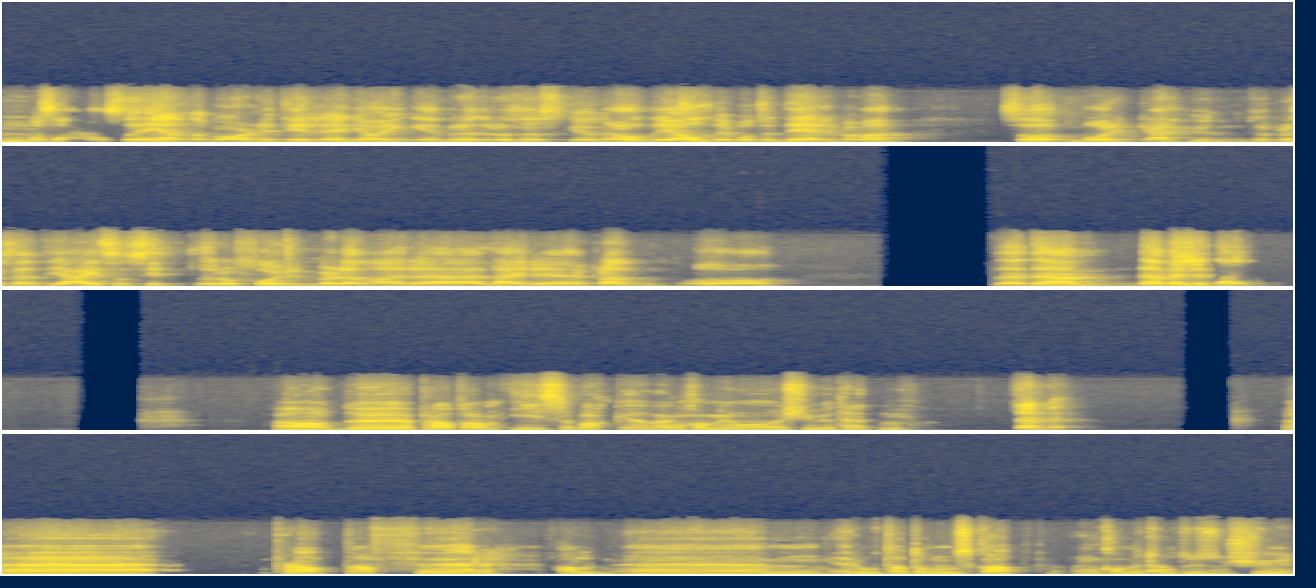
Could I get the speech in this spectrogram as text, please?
Mm. Og så er jeg også enebarn i tillegg. Jeg har ingen brødre og søsken. Jeg har aldri, aldri måttet dele med meg. Så Mork er 100% jeg som sitter og former den her eh, leirekladden. Og det, det, er, det er veldig deilig. Ja, du prata om Isebakke. Den kom jo 2013. Stemmer. Eh, plata før eh, Rota til ondskap, den kom i Ja. 2007.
